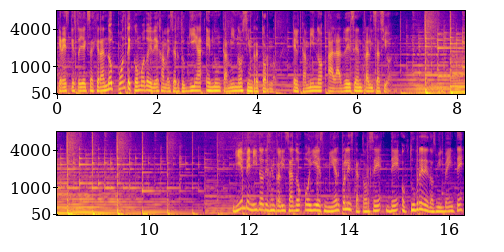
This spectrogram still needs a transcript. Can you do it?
¿Crees que estoy exagerando? Ponte cómodo y déjame ser tu guía en un camino sin retorno, el camino a la descentralización. Bienvenido descentralizado, hoy es miércoles 14 de octubre de 2020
